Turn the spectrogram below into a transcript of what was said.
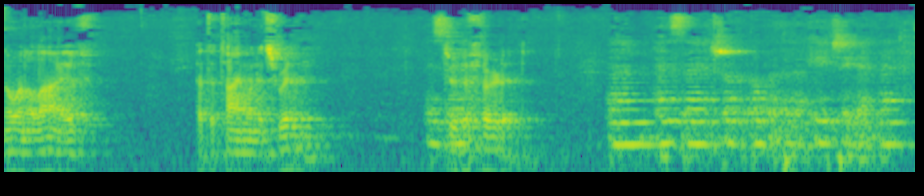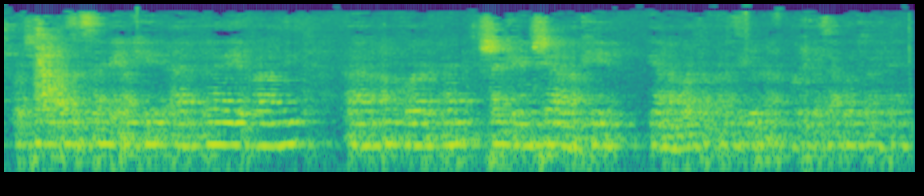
no one alive at the time when it's written Ez, to heard it. em, ez sok okot ad a kétségeknek, hogyha az a személy, aki leír valamit, akkor senki nincs jelen, aki jelen volt abban az időben, amikor igazából történt.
